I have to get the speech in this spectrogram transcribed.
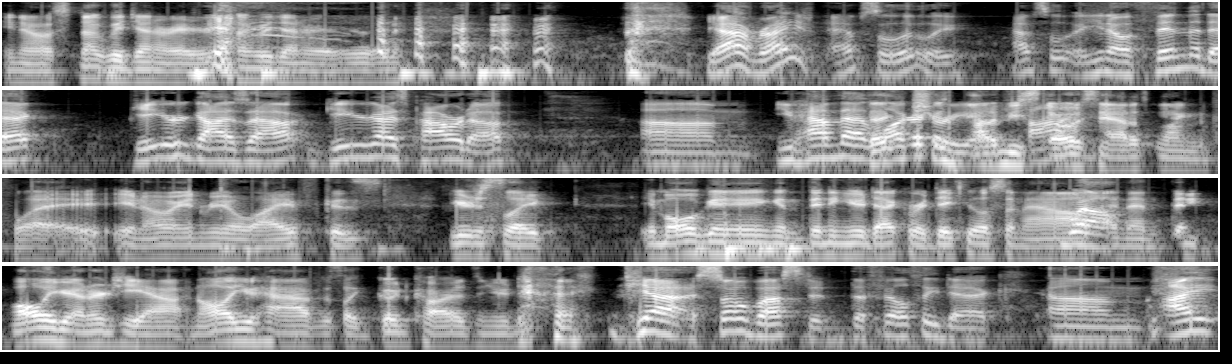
you know, snuggly generator, Yeah. snuggly generator. yeah, right. Absolutely, absolutely. You know, thin the deck, get your guys out, get your guys powered up. Um, you have that That luxury. got to be so time. satisfying to play, you know, in real life because you're just like emulgating and thinning your deck a ridiculous amount, Well- and then thinning all your energy out, and all you have is like good cards in your deck. Yeah, so busted. The filthy deck. Um, I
